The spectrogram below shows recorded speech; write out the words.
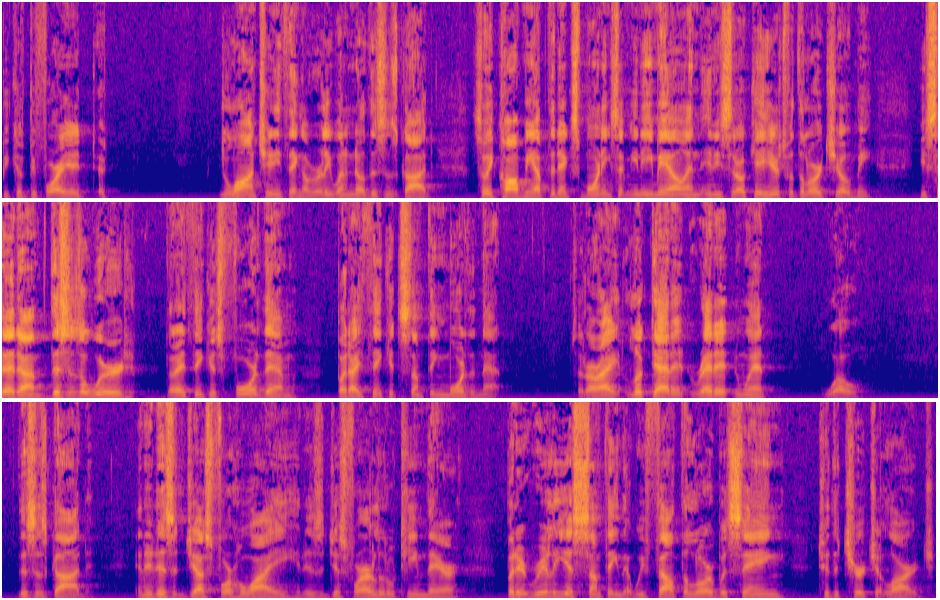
because before I uh, launch anything, I really want to know this is God. So he called me up the next morning, sent me an email, and, and he said, okay, here's what the Lord showed me. He said, um, this is a word that I think is for them, but I think it's something more than that. Said, all right, looked at it, read it, and went, whoa, this is God. And it isn't just for Hawaii, it isn't just for our little team there, but it really is something that we felt the Lord was saying to the church at large.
